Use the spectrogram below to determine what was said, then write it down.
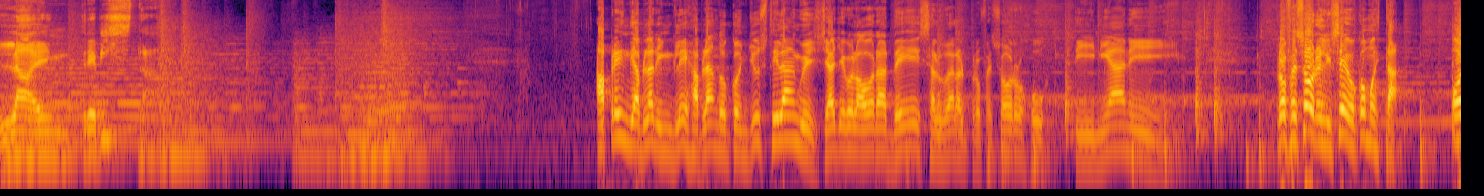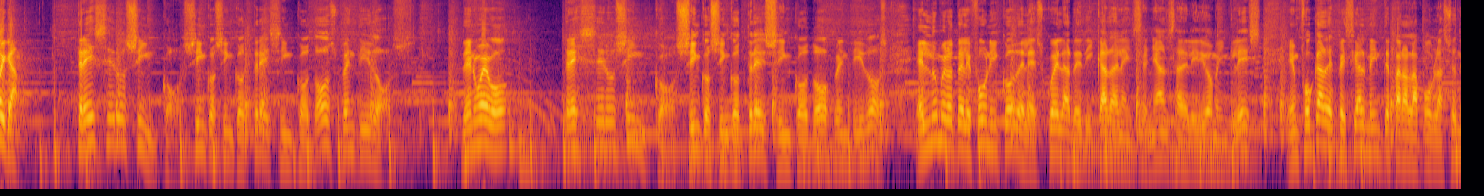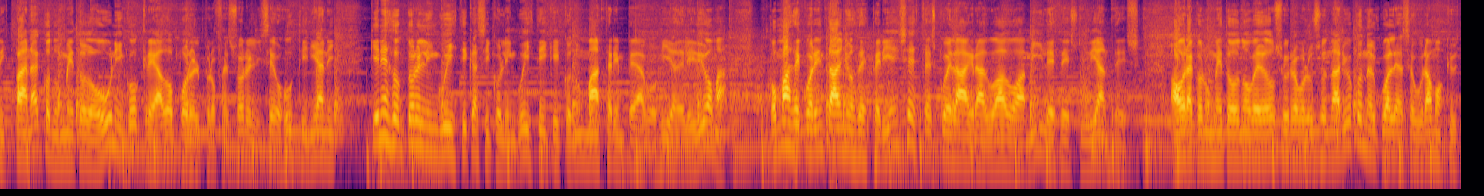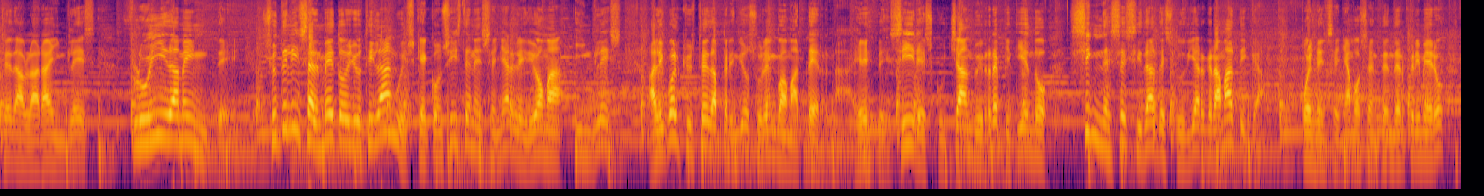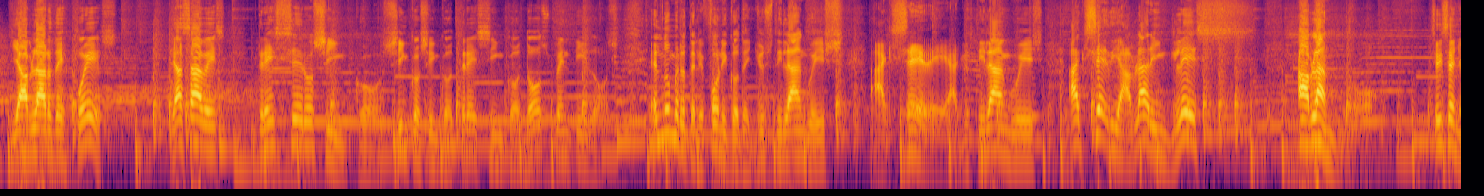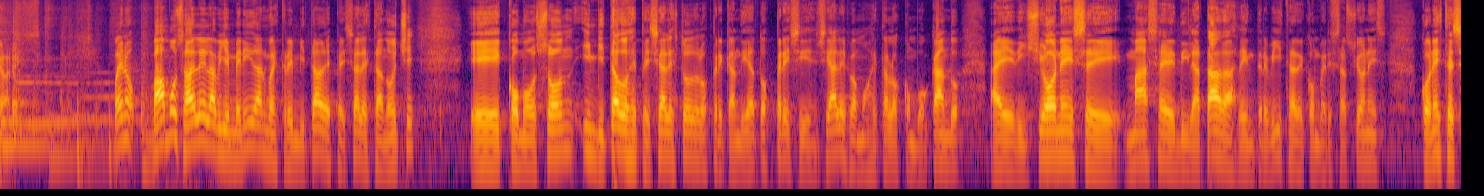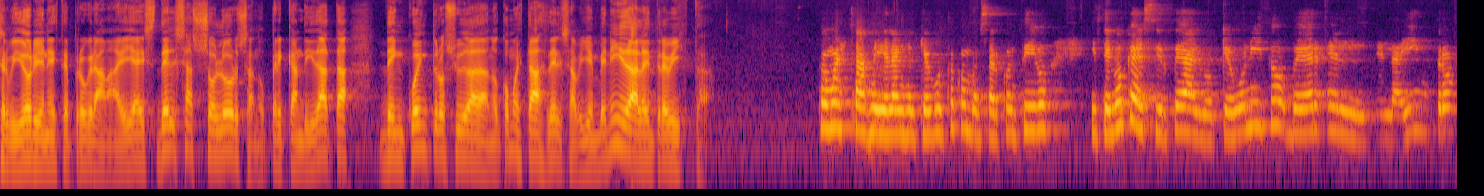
La entrevista. Aprende a hablar inglés hablando con Justy Language. Ya llegó la hora de saludar al profesor Justiniani. Profesor Eliseo, ¿cómo está? Oigan, 305-553-5222. De nuevo, 305-553-5222, el número telefónico de la escuela dedicada a la enseñanza del idioma inglés, enfocada especialmente para la población hispana con un método único creado por el profesor Eliseo Justiniani, quien es doctor en lingüística, psicolingüística y con un máster en pedagogía del idioma. Con más de 40 años de experiencia, esta escuela ha graduado a miles de estudiantes. Ahora con un método novedoso y revolucionario con el cual le aseguramos que usted hablará inglés fluidamente. Se utiliza el método Language, que consiste en enseñar el idioma inglés al igual que usted aprendió su lengua materna, es decir, escuchando y repitiendo sin necesidad de estudiar gramática, pues le enseñamos a entender primero y a hablar después. Ya sabes, 305-553-5222. El número telefónico de Justy Language accede a Justy Language, accede a hablar inglés hablando. Sí, señores. Bueno, vamos a darle la bienvenida a nuestra invitada especial esta noche. Eh, como son invitados especiales todos los precandidatos presidenciales, vamos a estarlos convocando a ediciones eh, más eh, dilatadas de entrevistas, de conversaciones con este servidor y en este programa. Ella es Delsa Solórzano, precandidata de Encuentro Ciudadano. ¿Cómo estás, Delsa? Bienvenida a la entrevista. ¿Cómo estás, Miguel Ángel? Qué gusto conversar contigo. Y tengo que decirte algo, qué bonito ver el, la intro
